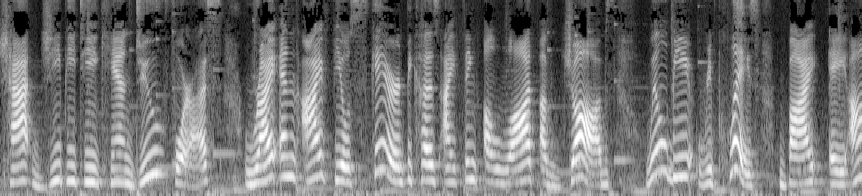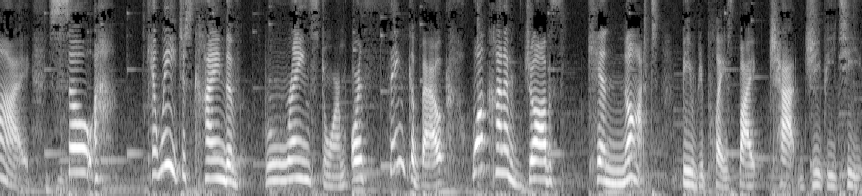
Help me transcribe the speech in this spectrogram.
ChatGPT can do for us, right? And I feel scared because I think a lot of jobs will be replaced by AI. So, can we just kind of brainstorm or think about what kind of jobs cannot be replaced by chat GPT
